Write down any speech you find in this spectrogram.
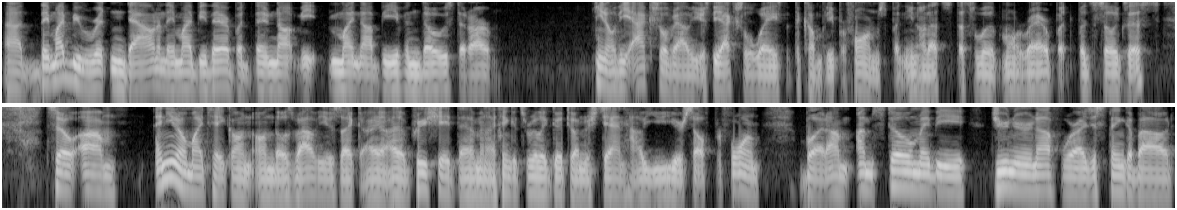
Uh, they might be written down and they might be there, but they're not be, might not be even those that are you know the actual values the actual ways that the company performs but you know that's that's a little bit more rare but but still exists so um and you know my take on on those values like I, I, appreciate them and i think it's really good to understand how you yourself perform but i'm i'm still maybe junior enough where i just think about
